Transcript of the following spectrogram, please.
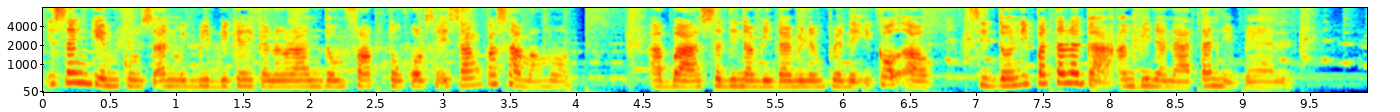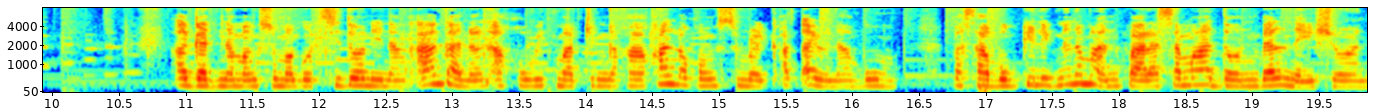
Isang game kung saan magbibigay ka ng random fact tungkol sa isang kasama mo. Aba, sa dinami-dami ng pwedeng i-call out, si Donnie pa talaga ang binanata ni Bell. Agad namang sumagot si Donnie ng aga noon ako with matching nakakalokong smirk at ayun na boom. Pasabog kilig na naman para sa mga Don Bell Nation.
